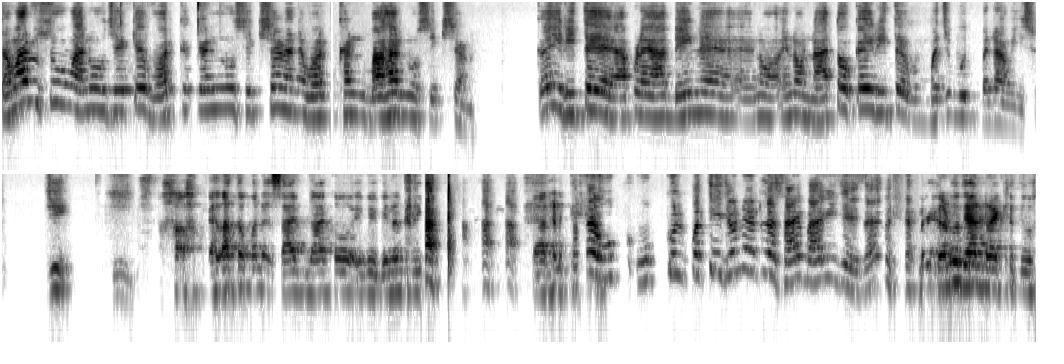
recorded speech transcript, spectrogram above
તમારું શું માનવું છે કે વર્ગખંડનું શિક્ષણ અને વર્ગખંડ બહારનું શિક્ષણ કઈ રીતે આપણે આ બેને એનો એનો નાતો કઈ રીતે મજબૂત બનાવીશું? જી. હા, પહેલા તો મને સાહેબ નાખો એવી વિનંતી. કારણ કે તમે ઉપકુલપતિ છો ને એટલે સાહેબ આવી જાય સાહેબ. મેં ઘણું ધ્યાન રાખ્યું હતું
